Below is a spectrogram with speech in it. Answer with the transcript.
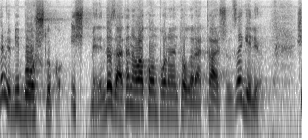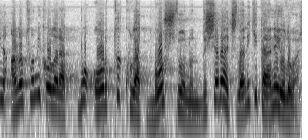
değil mi? Bir boşluk. İşitmenin de zaten hava komponenti olarak karşınıza geliyor. Şimdi anatomik olarak bu orta kulak boşluğunun dışarı açılan iki tane yolu var.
